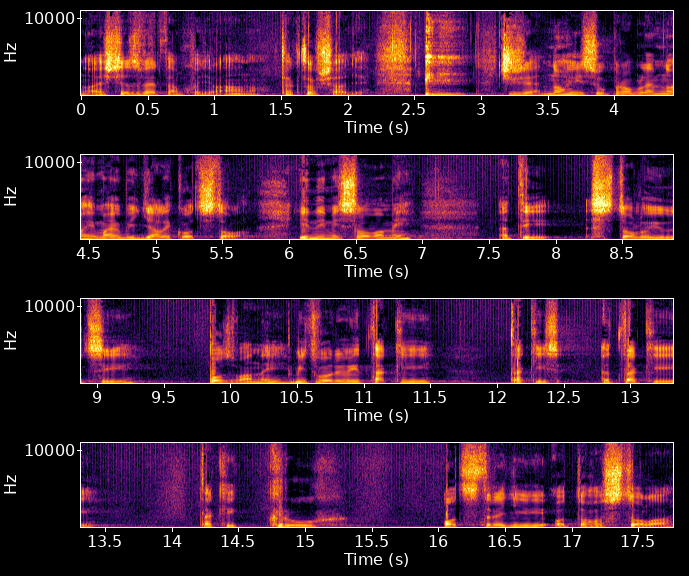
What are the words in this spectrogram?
Áno, ešte zver tam chodila, áno. Tak to všade. Čiže nohy sú problém, nohy majú byť ďaleko od stola. Inými slovami, tí stolujúci, pozvaní, vytvorili taký, taký, taký, taký kruh odstredivý od toho stola,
